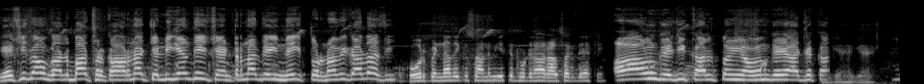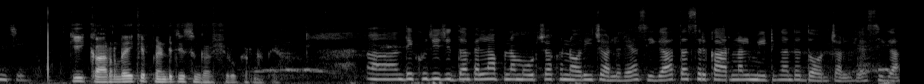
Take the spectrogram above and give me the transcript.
ਇਹ ਸੀ ਤਾਂ ਉਹ ਗੱਲਬਾਤ ਸਰਕਾਰ ਨਾਲ ਚੱਲੀ ਜਾਂਦੀ ਸੈਂਟਰ ਨਾਲ ਤੇ ਨਹੀਂ ਤੁਰਨਾ ਵੀ ਕਾਹਦਾ ਸੀ। ਹੋਰ ਪਿੰਡਾਂ ਦੇ ਕਿਸਾਨ ਵੀ ਇੱਥੇ ਤੁਹਾਡੇ ਨਾਲ ਰਲ ਸਕਦੇ ਆ ਕਿ ਆਉਣਗੇ ਜੀ ਕੱਲ ਤੋਂ ਹੀ ਆਉਣਗੇ ਅੱਜ ਕੱਲ੍ਹ। ਗਿਆ ਹੈਗਾ ਹਾਂਜੀ। ਕੀ ਕਾਰਨ ਰਹੇ ਕਿ ਪਿੰਡ 'ਚ ਹੀ ਸੰਘਰਸ਼ ਸ਼ੁਰੂ ਕਰਨਾ ਪਿਆ? ਦੇਖੋ ਜੀ, ਜਿੱਦਾਂ ਪਹਿਲਾਂ ਆਪਣਾ ਮੋਰਚਾ ਖਨੌਰੀ ਚੱਲ ਰਿਹਾ ਸੀਗਾ, ਤਾਂ ਸਰਕਾਰ ਨਾਲ ਮੀਟਿੰਗਾਂ ਦਾ ਦੌਰ ਚੱਲ ਰਿਹਾ ਸੀਗਾ।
